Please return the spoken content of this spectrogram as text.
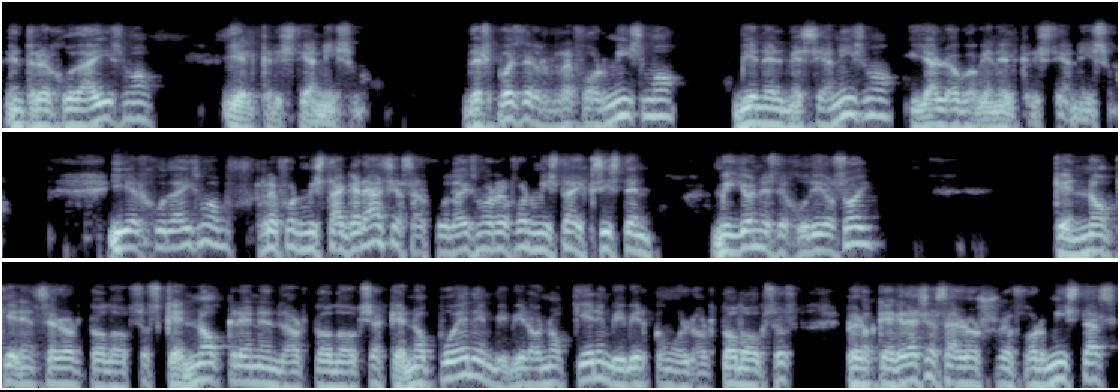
entre el judaísmo y el cristianismo. Después del reformismo viene el mesianismo y ya luego viene el cristianismo. Y el judaísmo reformista, gracias al judaísmo reformista, existen millones de judíos hoy que no quieren ser ortodoxos, que no creen en la ortodoxia, que no pueden vivir o no quieren vivir como los ortodoxos, pero que gracias a los reformistas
